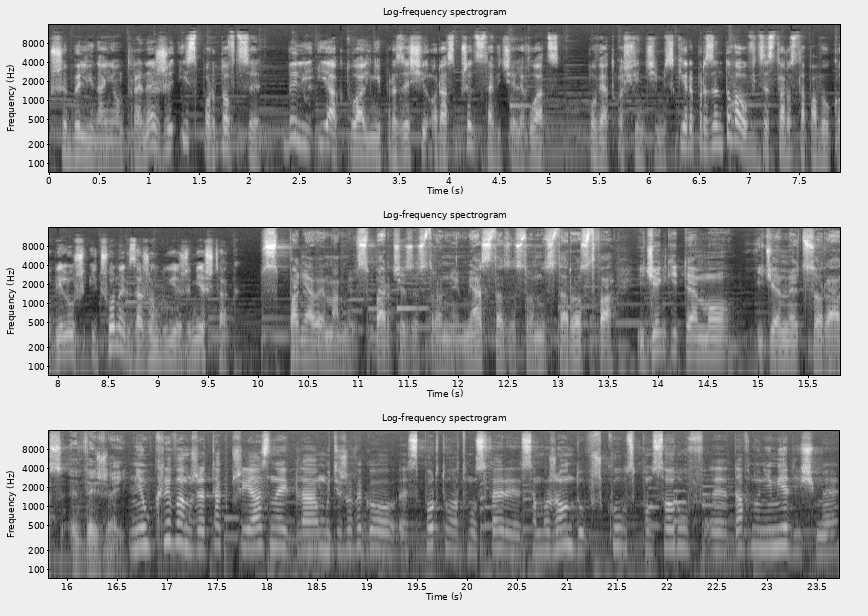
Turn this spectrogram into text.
Przybyli na nią trenerzy i sportowcy, byli i aktualni prezesi oraz przedstawiciele władz. Powiat oświęcimski reprezentował wicestarosta Paweł Kobielusz i członek zarządu Jerzy Mieszczak. Wspaniałe mamy wsparcie ze strony miasta, ze strony starostwa i dzięki temu idziemy coraz wyżej. Nie ukrywam, że tak przyjaznej dla młodzieżowego e, sportu atmosfery, samorządów, szkół, sponsorów e, dawno nie mieliśmy,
